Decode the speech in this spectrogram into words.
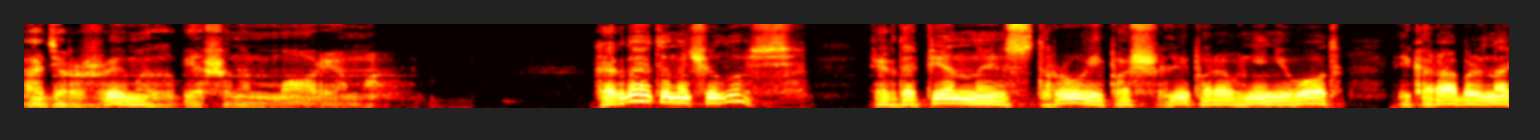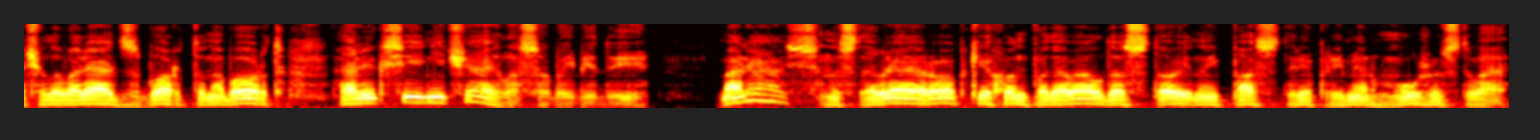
одержимых бешеным морем. Когда это началось, когда пенные струи пошли по равнине вод, и корабль начал валять с борта на борт, Алексей не чаял особой беды. Молясь, наставляя робких, он подавал достойный пастыря пример мужества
